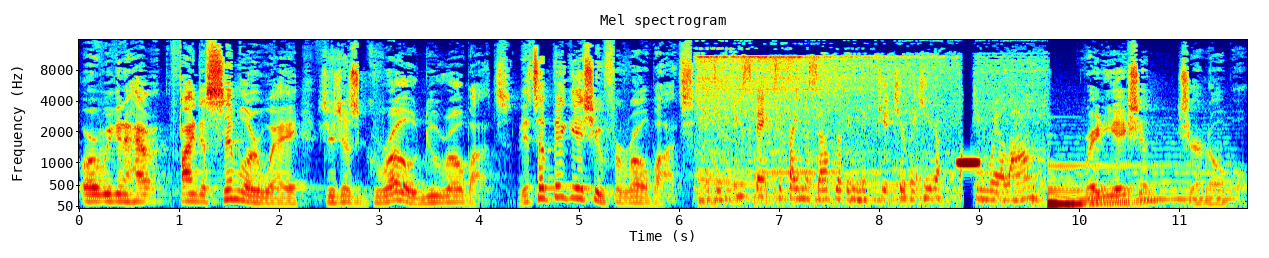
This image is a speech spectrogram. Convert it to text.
or are we going to have find a similar way to just grow new robots? It's a big issue for robots. I didn't expect to find myself living in the future, but here I fucking well am. Radiation, Chernobyl.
